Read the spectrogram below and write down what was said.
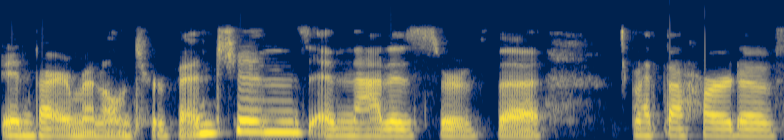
environmental interventions. And that is sort of the at the heart of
